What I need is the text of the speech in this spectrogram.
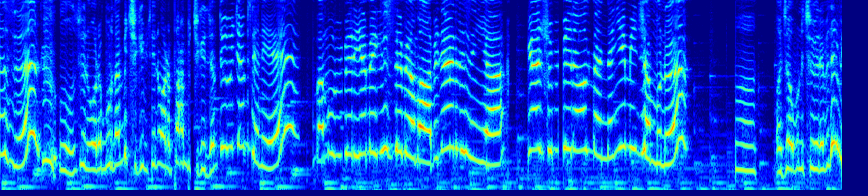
yazın. Seni oraya buradan bir çıkayım. Seni oraya pam bir çıkacağım. Döveceğim seni. Ben bu biberi yemek istemiyorum abi. Neredesin ya? Gel şu biberi al benden. Yemeyeceğim bunu. Aa, acaba bunu çevirebilir miyim?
